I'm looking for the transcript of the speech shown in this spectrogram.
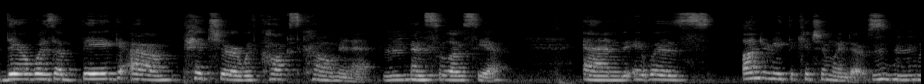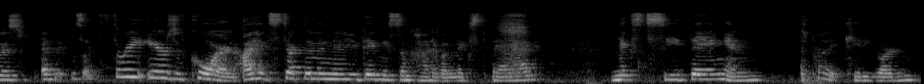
There was a big um, pitcher with coxcomb in it Mhm. and celosia, and it was underneath the kitchen windows. Mhm. It was and it was like three ears of corn. I had stuck them in there. You gave me some kind of a mixed bag, mixed seed thing, and it's probably a kitty garden.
